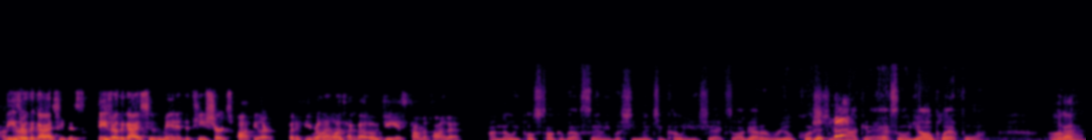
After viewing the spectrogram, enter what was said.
I These are the guys who just, these are the guys who made it the t-shirts popular. But if you really want to talk about OG, it's Tama Tonga. I know we supposed to talk about Sammy, but she mentioned Cody and Shaq. So I got a real question I can ask on y'all platform. Um,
